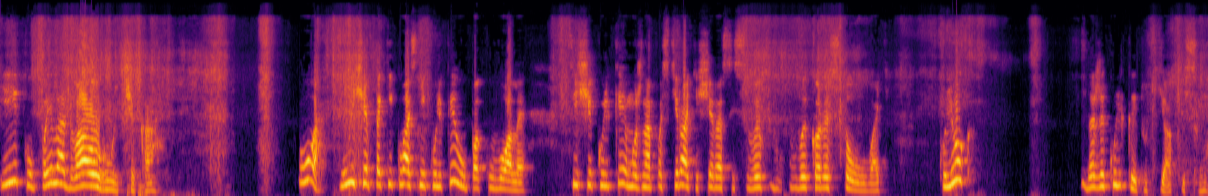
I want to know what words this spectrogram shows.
І купила два огурчика. О, мені ще в такі класні кульки упакували. Ці ще кульки можна постирати і ще раз використовувати. Кульок, навіть кульки тут якісні.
